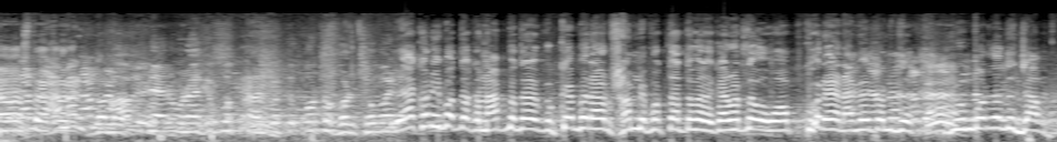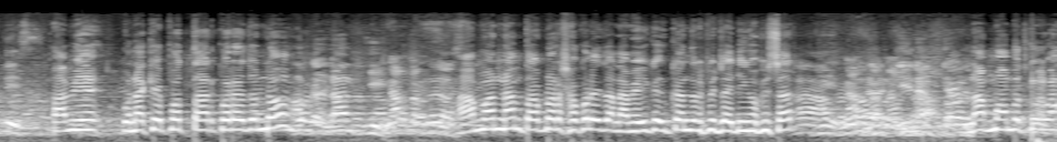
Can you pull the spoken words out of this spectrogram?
ব্যবস্থা আমার ওনাকে প্রত্যাহার করতে কতক্ষণ সময় এখনই পত্তা আপনাদের ক্যামেরার সামনে প্রত্যাহার করে কারণ তো অফ করেন আমি এখন রুম পর্যন্ত যাব। আমি ওনাকে প্রত্যাহার করার জন্য নাম আমার নাম তো আপনারা সকলেই জানেন। আমি কেন্দ্রের প্রিজাইডিং অফিসার নাম? মোহাম্মদ আমার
